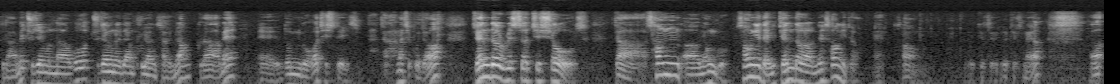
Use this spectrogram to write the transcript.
그 다음에 주제문 나오고, 주제문에 대한 부연 설명, 그 다음에 논거가 제시되어 있습니다. 자, 하나씩 보죠. Gender research shows. 자, 성 어, 연구, 성에 이 젠더라는 게 성이죠. 예, 성 이렇게 쓰, 이렇게 쓰나요? 어,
